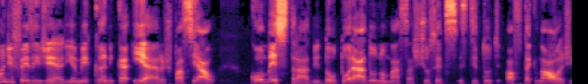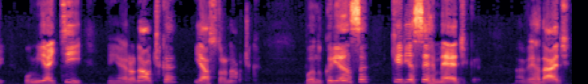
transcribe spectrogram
onde fez engenharia mecânica e aeroespacial, com mestrado e doutorado no Massachusetts Institute of Technology, o MIT, em aeronáutica e astronáutica. Quando criança, queria ser médica. Na verdade,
